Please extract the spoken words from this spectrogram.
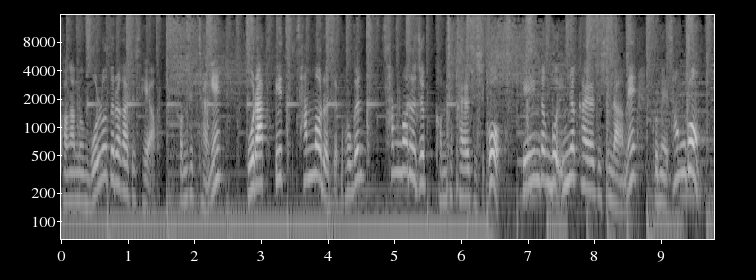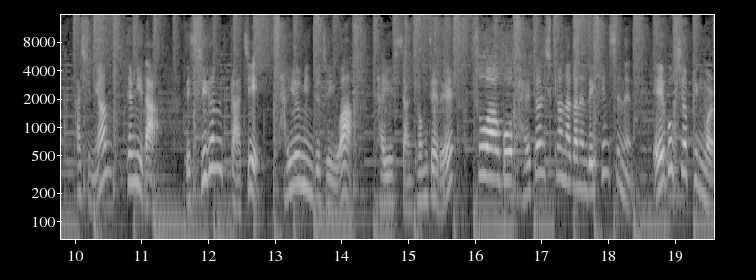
광화문 몰로 들어가 주세요. 검색창에 보랏빛 산머루즙 혹은 산머루즙 검색하여 주시고 개인정보 입력하여 주신 다음에 구매 성공하시면 됩니다. 네, 지금까지 자유민주주의와 자유시장 경제를 수호하고 발전시켜 나가는 데 힘쓰는 애국 쇼핑몰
